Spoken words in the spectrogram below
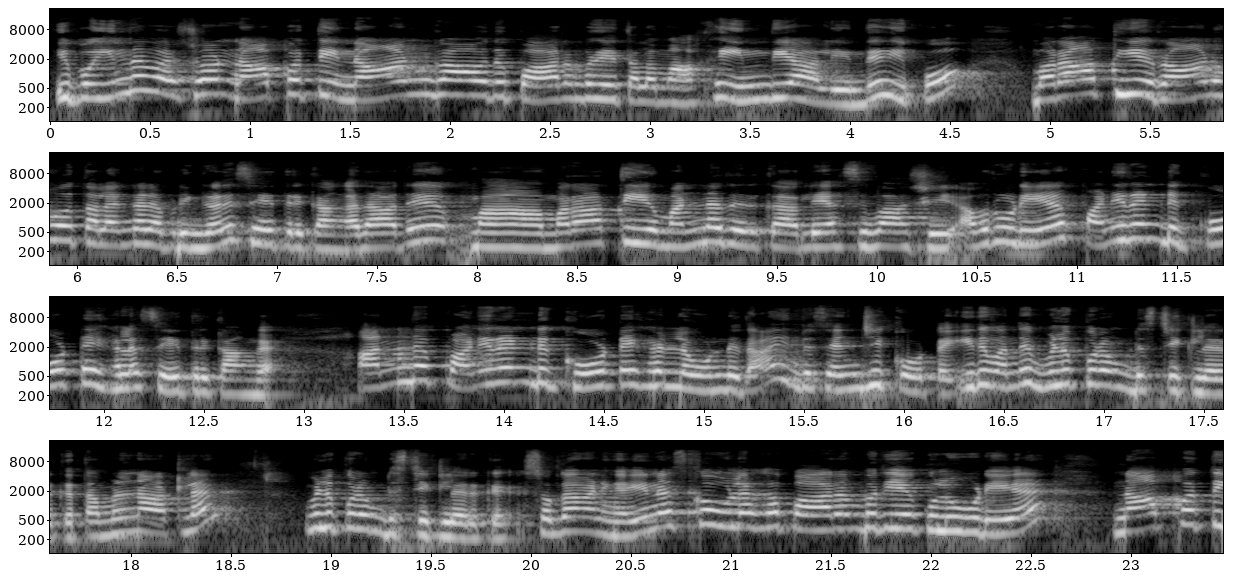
இப்போ இந்த வருஷம் நாற்பத்தி நான்காவது பாரம்பரிய தலமாக இந்தியாவிலேருந்து இப்போது மராத்திய ராணுவ தலங்கள் அப்படிங்கிறத சேர்த்துருக்காங்க. அதாவது ம- மராத்திய மன்னர் இருக்கார் இல்லையா சிவாஜி அவருடைய பனிரெண்டு கோட்டைகளை சேர்த்துருக்காங்க. அந்த பனிரெண்டு கோட்டைகளில் ஒன்று தான் இந்த செஞ்சி கோட்டை. இது வந்து விழுப்புரம் டிஸ்ட்ரிக்டில் இருக்குது தமிழ்நாட்டில் விழுப்புரம் டிஸ்ட்ரிக்டில் இருக்குது ஸோ கவனிங்க யுனெஸ்கோ உலக பாரம்பரிய குழுவுடைய நாற்பத்தி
